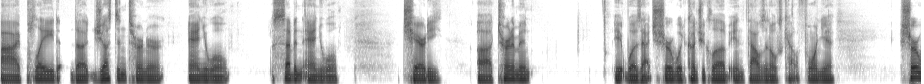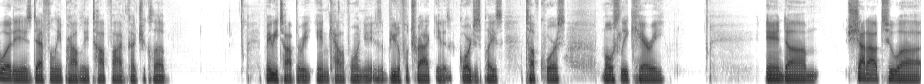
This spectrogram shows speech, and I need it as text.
I played the Justin Turner annual, seventh annual charity uh, tournament. It was at Sherwood Country Club in Thousand Oaks, California. Sherwood is definitely probably top five country club, maybe top three in California. It is a beautiful track. It is a gorgeous place, tough course, mostly carry. And um, shout out to uh,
